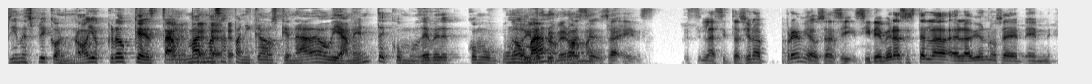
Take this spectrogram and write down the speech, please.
sí me explico. No, yo creo que están más, más apanicados que nada, obviamente, como debe, de- como un No, y lo humano. primero es, o sea, es- es la situación apremia, o sea, si, si de veras está la- el avión, o sea, en, en-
